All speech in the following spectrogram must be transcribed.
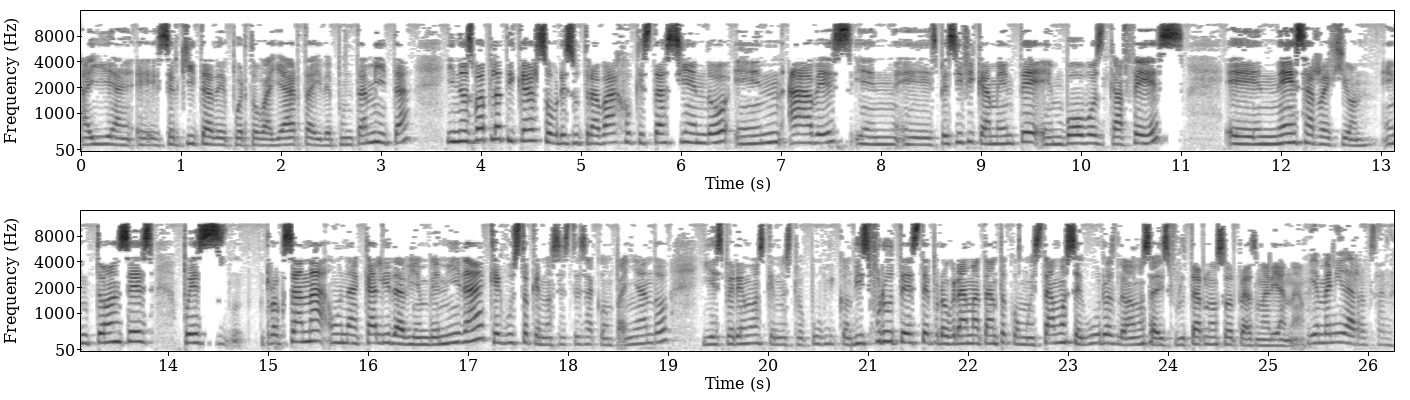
ahí eh, cerquita de Puerto Vallarta y de Puntamita. Y nos va a platicar sobre su trabajo que está haciendo en aves y en eh, específicamente en bobos cafés en esa región. Entonces, pues Roxana, una cálida bienvenida, qué gusto que nos estés acompañando y esperemos que nuestro público disfrute este programa tanto como estamos seguros lo vamos a disfrutar nosotras, Mariana. Bienvenida, Roxana.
